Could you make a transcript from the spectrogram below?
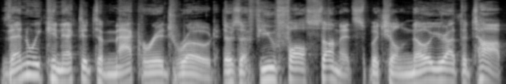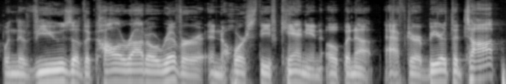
Then we connected to Mack Ridge Road. There's a few false summits, but you'll know you're at the top when the views of the Colorado River and Horse Thief Canyon open up. After a beer at the top,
